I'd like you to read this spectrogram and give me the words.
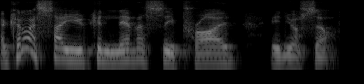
And can I say, you can never see pride in yourself.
